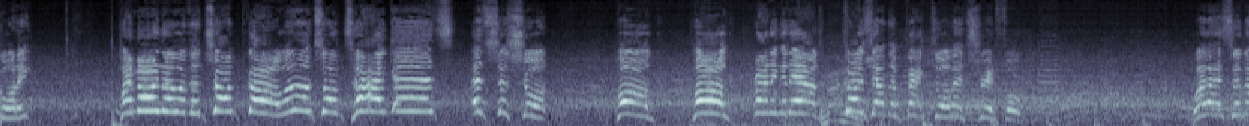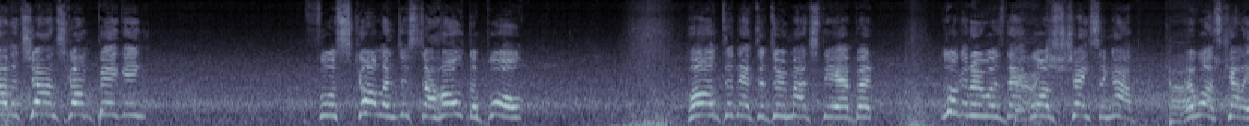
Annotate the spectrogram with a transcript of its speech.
Gordy. With a jump goal. It looks on target. It's just short. Hogg. Hogg running it out. Throws out the back door. That's dreadful. Well, that's another chance gone begging for Scotland just to hold the ball. Hogg didn't have to do much there, but look at who was that was chasing up. It was Kelly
